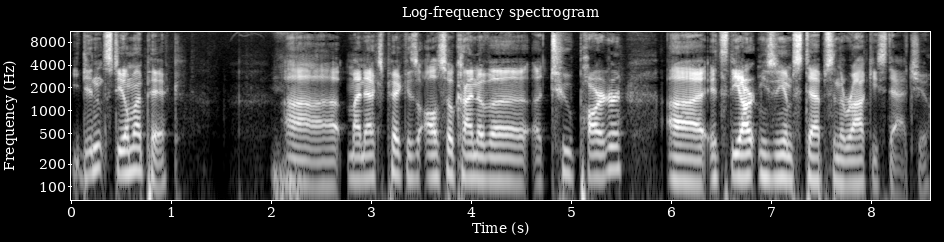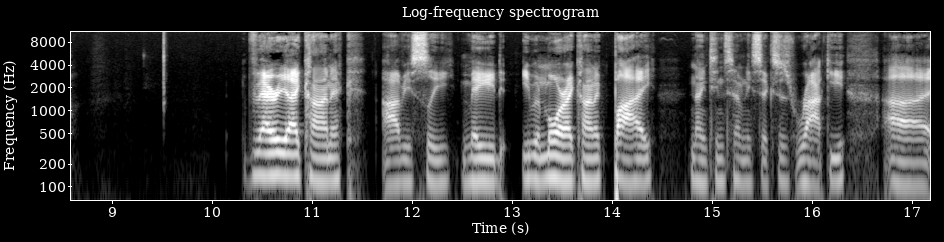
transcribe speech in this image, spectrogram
You didn't steal my pick. Uh, my next pick is also kind of a, a two parter. Uh, it's the Art Museum steps and the Rocky statue. Very iconic, obviously made even more iconic by 1976's Rocky. Uh,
